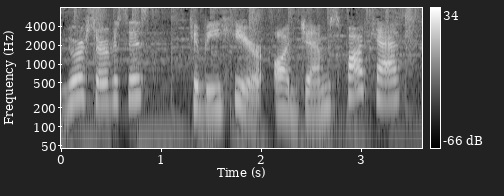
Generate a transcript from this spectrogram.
your services could be here on GEMS Podcast.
